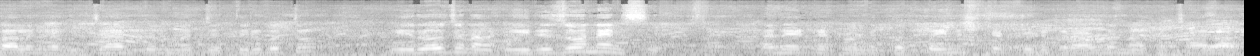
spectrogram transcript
కాలంగా విద్యార్థుల మధ్య తిరుగుతూ ఈ రోజున ఈ రిజోనెన్స్ అనేటటువంటి గొప్ప ఇన్స్టిట్యూట్కి రావడం నాకు చాలా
